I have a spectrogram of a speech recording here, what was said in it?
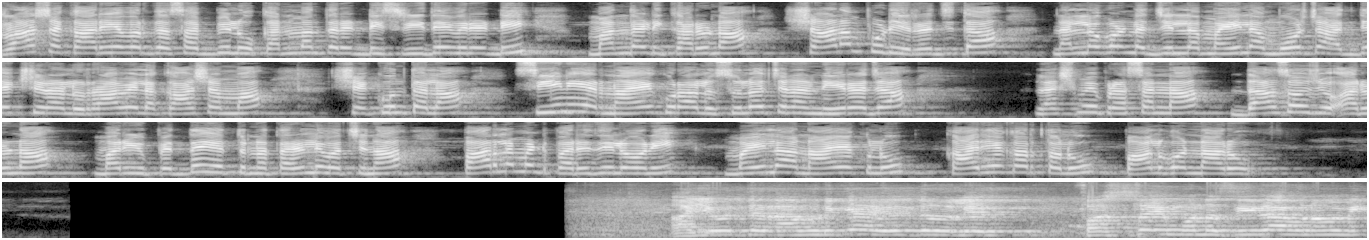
రాష్ట్ర కార్యవర్గ సభ్యులు కన్మంతరెడ్డి శ్రీదేవిరెడ్డి మందడి కరుణ శానంపూడి రజిత నల్లగొండ జిల్లా మహిళా మోర్చా అధ్యక్షురాలు రావేల కాశమ్మ శకుంతల సీనియర్ నాయకురాలు సులోచన నీరజ లక్ష్మీ ప్రసన్న దాసోజు అరుణ మరియు పెద్ద ఎత్తున తరలివచ్చిన పార్లమెంట్ పరిధిలోని మహిళా నాయకులు కార్యకర్తలు పాల్గొన్నారు. అయోధ్య రాముడికే అయోధ్యలో లేదు. ఫస్ట్ టైం మొన్న శ్రీరామనవమి.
